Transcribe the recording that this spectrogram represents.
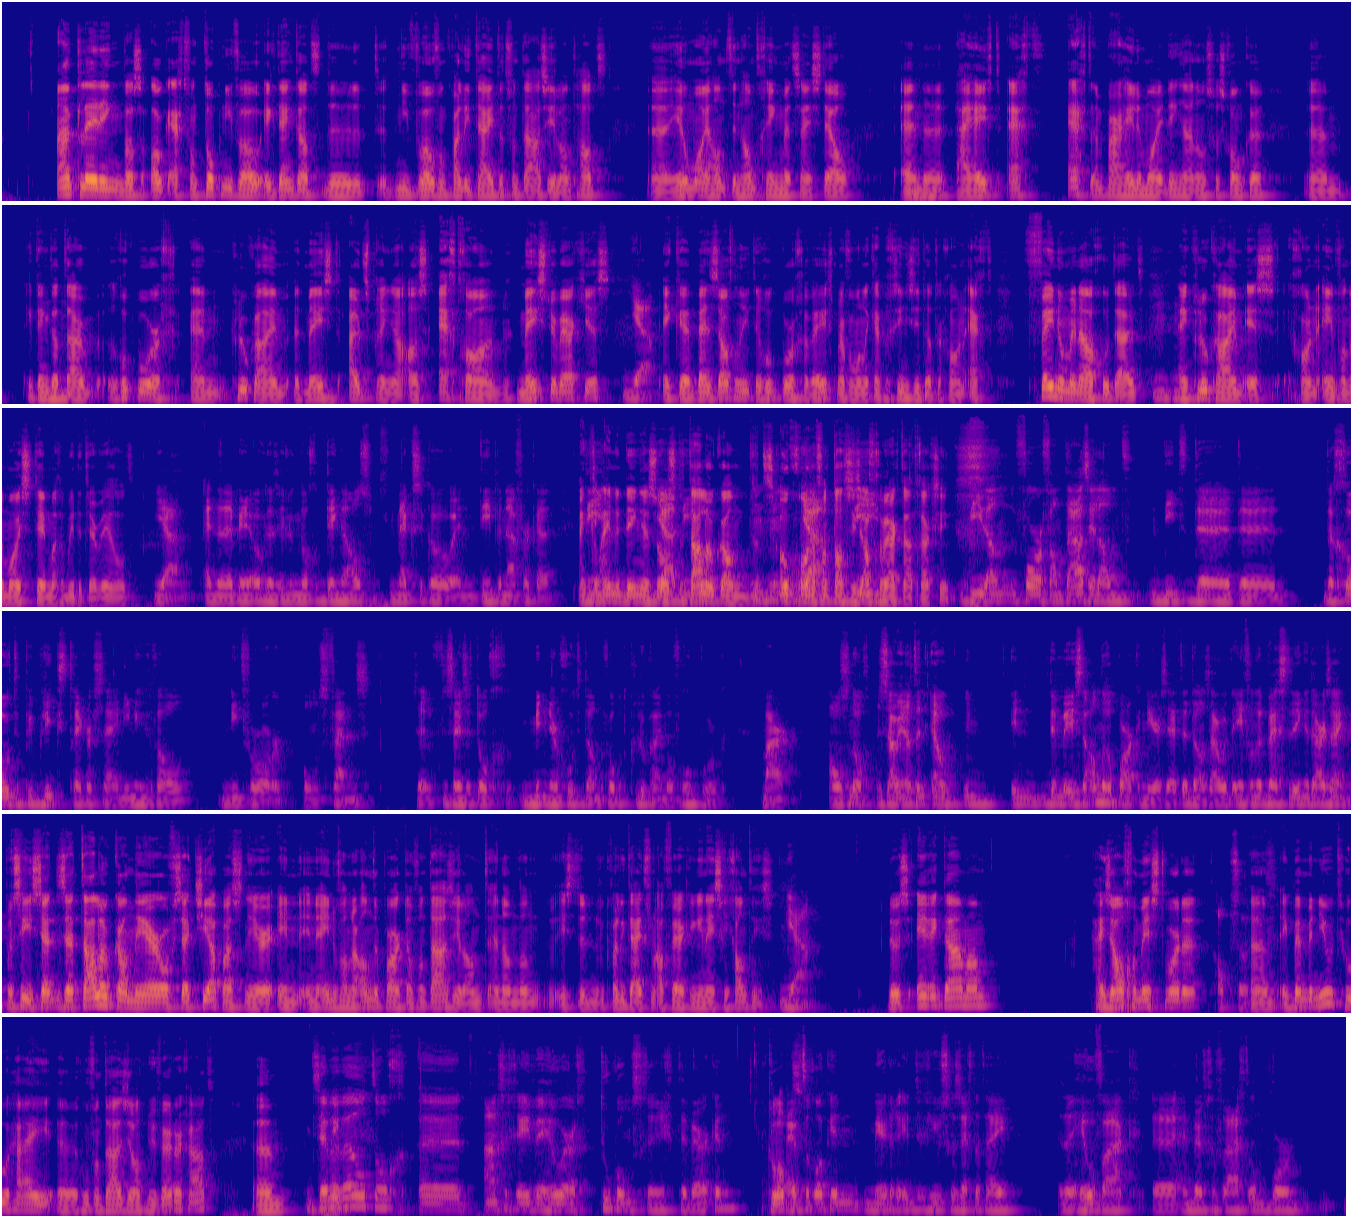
aankleding was ook echt van topniveau. Ik denk dat de, het, niveau van kwaliteit dat Fantasieland had... eh, heel mooi hand in hand ging met zijn stijl. En eh, hij heeft echt, echt een paar hele mooie dingen aan ons geschonken. Ehm, ik denk dat Mhm. daar Roekborg en Kloekheim het meest uitspringen als echt gewoon meesterwerkjes. ja. Ik eh, ben zelf nog niet in Roekborg geweest, maar van wat ik heb gezien ziet dat er gewoon echt fenomenaal goed uit. mhm. En Kloekheim is gewoon een van de mooiste themagebieden ter wereld. ja. En dan heb je ook natuurlijk nog dingen als Mexico en Deep in Africa. En Die- kleine dingen zoals ja, de Talokan, dat is Mhm, ook gewoon ja, een fantastisch die- afgewerkte attractie. Die dan voor Fantasieland niet de, de, de grote publiekstrekkers zijn. In ieder geval niet voor ons fans. Zijn, zijn ze toch minder goed dan bijvoorbeeld Kloekheim of Roekburg. Maar alsnog, zou je dat in, elk, in, in de meeste andere parken neerzetten, dan zou het een van de beste dingen daar zijn. Precies, zet, zet Talokan neer of zet Chiapas neer in, in een of ander ander park dan Fantasieland. En dan, dan is de, kwaliteit van afwerking ineens gigantisch. Ja, Dus Erik Daman, hij zal gemist worden. absoluut. Ehm, ik ben benieuwd hoe, hij, eh, hoe Fantasieland nu verder gaat. Ehm, Ze hebben Ik- wel toch eh, aangegeven heel erg toekomstgericht te werken. klopt. Hij heeft toch ook in meerdere interviews gezegd dat hij heel vaak eh, hem werd gevraagd om voor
